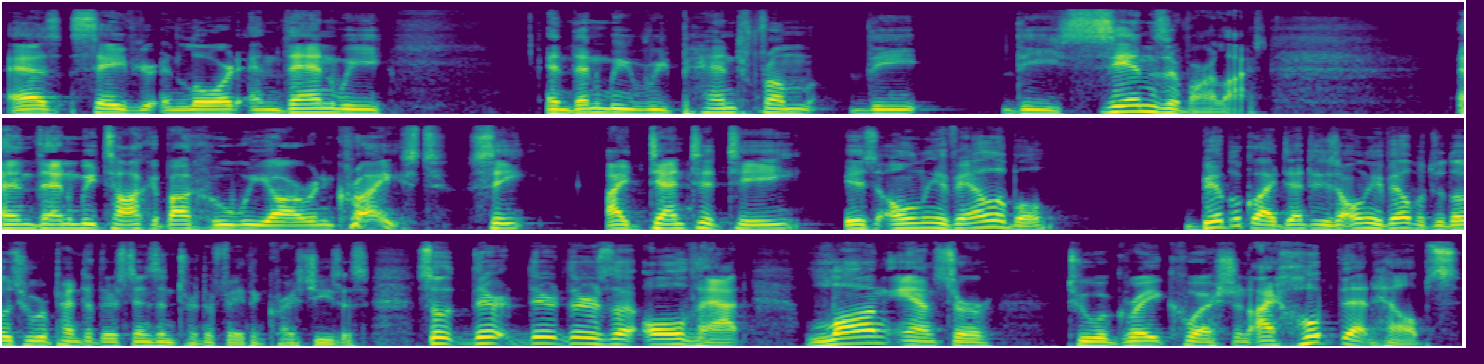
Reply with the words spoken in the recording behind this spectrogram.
as Savior and Lord. And then we and then we repent from the the sins of our lives. And then we talk about who we are in Christ. See, identity is only available biblical identity is only available to those who repent of their sins and turn to faith in Christ Jesus. So there, there there's a, all that long answer to a great question. I hope that helps,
